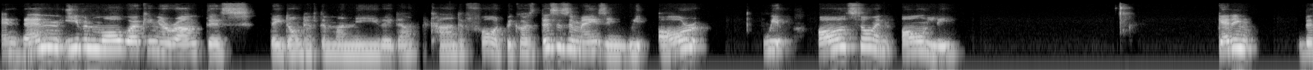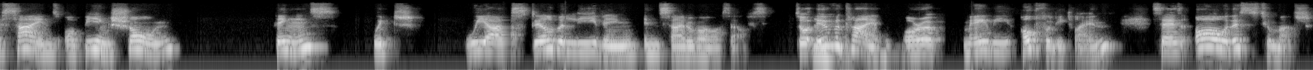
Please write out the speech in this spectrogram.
And then, even more working around this they don't have the money they don't can't afford because this is amazing we all we also and only getting the signs or being shown things which we are still believing inside of ourselves. So mm. if a client or a maybe hopefully client says, "Oh, this is too much."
